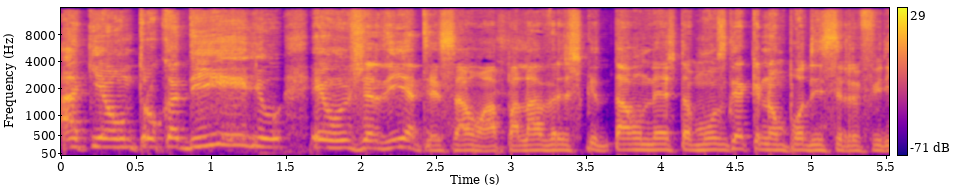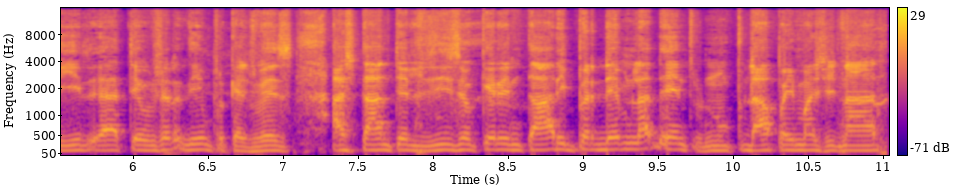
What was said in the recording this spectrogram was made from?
aqui é um trocadilho, é um jardim. Atenção, há palavras que estão nesta música que não podem se referir até o jardim, porque às vezes às tantas eles dizem eu quero entrar e perder-me lá dentro. Não dá para imaginar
